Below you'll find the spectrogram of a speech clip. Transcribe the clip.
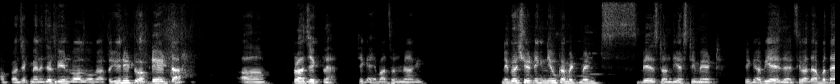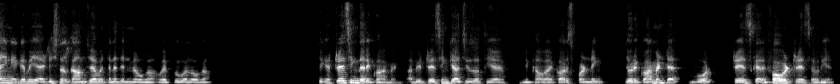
और प्रोजेक्ट मैनेजर भी इन्वॉल्व होगा। तो you need to update the project plan ठीक है? ये बात समझ में आ गई। Negotiating new commitments based on the estimate ठीक है, अब ये ज़ाहिर सी बात आप बताएँगे कि भाई एडिशनल काम जो है वो इतने दिन में होगा, वो अप्रूवल होगा। ठीक है ट्रेसिंग द रिक्वायरमेंट अब ये ट्रेसिंग क्या चीज़ होती है? लिखा हुआ है कॉरेस्पॉन्डिंग जो रिक्वायरमेंट है, वो ट्रेस करे फॉरवर्ड ट्रेस हो रही है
